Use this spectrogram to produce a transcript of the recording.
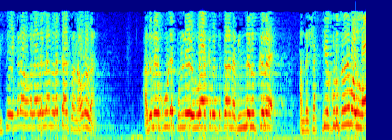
விஷயங்களை அவங்களால எல்லாம் நடத்தாட்டான் அவ்வளவுதான். அதுல கூட பிள்ளைய உருவாக்குறதுக்கான விந்தணுக்களை அந்த சக்தியை கொடுக்கறதும் அல்லா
